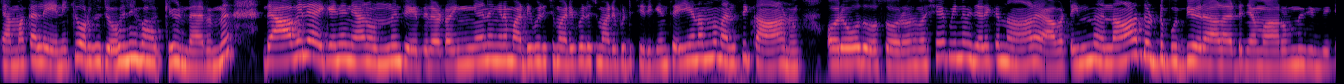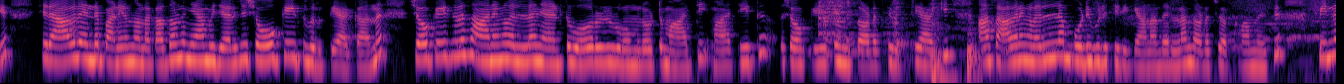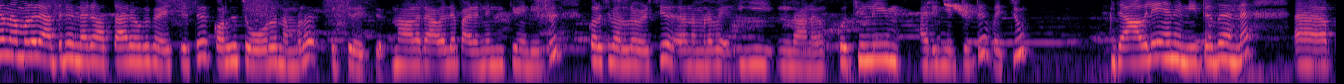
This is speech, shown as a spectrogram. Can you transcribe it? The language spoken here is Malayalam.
നമുക്കല്ല എനിക്ക് കുറച്ച് ജോലി ബാക്കിയുണ്ടായിരുന്നു രാവിലെ ആയിക്കഴിഞ്ഞാൽ ഞാൻ ഒന്നും ചെയ്യത്തില്ല കേട്ടോ. ഇങ്ങനെ ഇങ്ങനെ മടി പിടിച്ച് മടി പിടിച്ച് മടി പിടിച്ചിരിക്കും. ചെയ്യണം എന്ന് മനസ്സിൽ കാണും ഓരോ ദിവസം ഓരോന്ന്. പക്ഷേ പിന്നെ വിചാരിക്കും നാളെ ആവട്ടെ. ഇന്ന് നാളെ തൊട്ട് പുതിയ ഒരാളായിട്ട് ഞാൻ മാറും എന്ന് ചിന്തിക്കും. പക്ഷെ രാവിലെ എന്റെ പണിയൊന്നും നടക്കാത്തതുകൊണ്ട് ഞാൻ വിചാരിച്ച് ഷോ കേസ് വൃത്തിയാക്കാമെന്ന് ഷോ കേസിലെ സാധനങ്ങളെല്ലാം ഞാൻ എടുത്ത് വേറൊരു റൂമിലോട്ട് മാറ്റി മാറ്റിയിട്ട് ഷോ കേസ് ഒന്ന് തുടച്ച് വൃത്തിയാക്കി ആ സാധനങ്ങളെല്ലാം പൊടി പിടിച്ചിരിക്കുകയാണ്. അതെല്ലാം തുടച്ച് വെക്കാമെന്ന് വെച്ച്. പിന്നെ നമ്മൾ രാത്രി എല്ലാവരും അത്താരമൊക്കെ കഴിച്ചിട്ട് കുറച്ച് ചോറ് നമ്മൾ ഇട്ട് വെച്ച്. നാളെ രാവിലെ പഴങ്കഞ്ഞിക്ക് വേണ്ടിയിട്ട് കുറച്ച് വെള്ളം ഒഴിച്ച് നമ്മൾ ഈ എന്താണ് കൊച്ചുള്ളിയും അരിഞ്ഞിട്ടിട്ട് വെച്ചു. രാവിലെ ഞാൻ എണ്ണീറ്റത് തന്നെ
